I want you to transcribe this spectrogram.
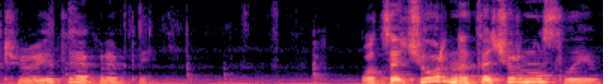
Чуєте, як репить? Оце чорне, це чорнослив.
